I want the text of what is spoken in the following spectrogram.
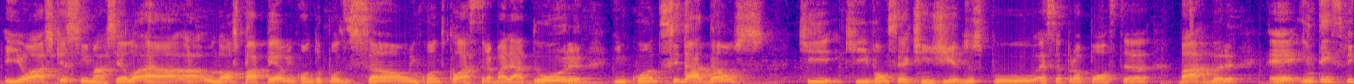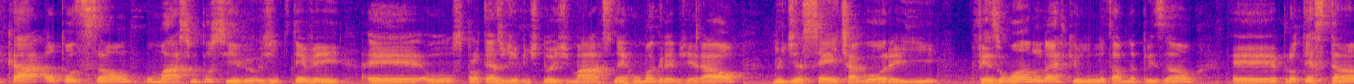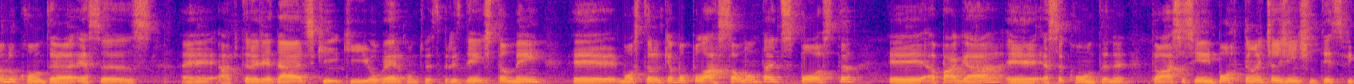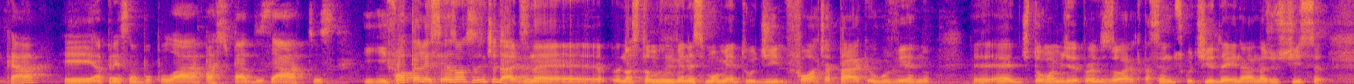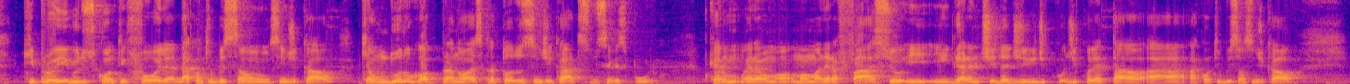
E eu acho que assim, Marcelo, a, a, o nosso papel enquanto oposição, enquanto classe trabalhadora, enquanto cidadãos que, que vão ser atingidos por essa proposta bárbara, é intensificar a oposição o máximo possível. A gente teve aí é, os protestos do dia 22 de março, né, rumo à greve geral, do dia 7 agora aí, fez um ano, né, que o Lula estava na prisão, é, protestando contra essas é, arbitrariedades que, que houveram contra esse presidente, também é, mostrando que a população não está disposta é, a pagar é, essa conta, né? Então acho assim é importante a gente intensificar é, a pressão popular, participar dos atos e, e, fortalecer as nossas entidades, né? Nós estamos vivendo esse momento de forte ataque. O governo é, editou uma medida provisória que está sendo discutida aí na, na justiça que proíbe o desconto em folha da contribuição sindical, que é um duro golpe para nós, para todos os sindicatos do serviço público, porque era, era uma, uma maneira fácil e, e garantida de, de, de, coletar a, a contribuição sindical.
